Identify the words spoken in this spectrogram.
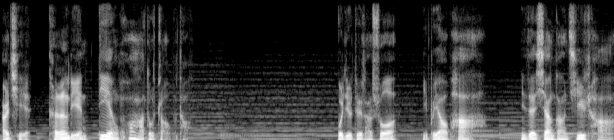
而且可能连电话都找不到。我就对他说：“你不要怕，你在香港机场。”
